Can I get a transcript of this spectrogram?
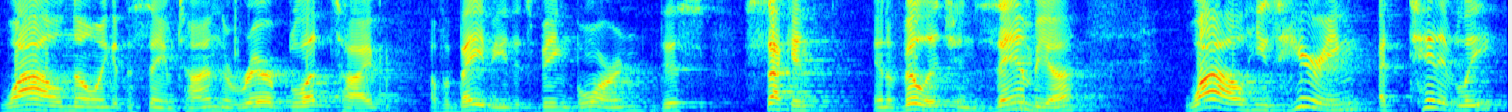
while knowing at the same time the rare blood type of a baby that's being born this second in a village in Zambia while he's hearing attentively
